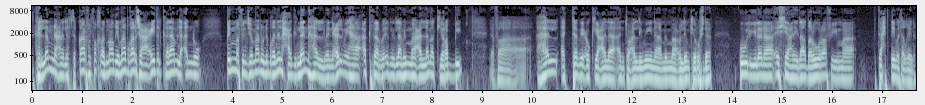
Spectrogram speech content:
تكلمنا عن الافتقار في الفقرة الماضية ما أبغى أرجع أعيد الكلام لأنه قمة في الجمال ونبغى نلحق ننهل من علمها أكثر بإذن الله مما علمك يا ربي. فهل أتبعك على أن تعلمينا مما علمت رشدا قولي لنا إيش يعني لا ضرورة فيما تحت قيمة الغنى.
